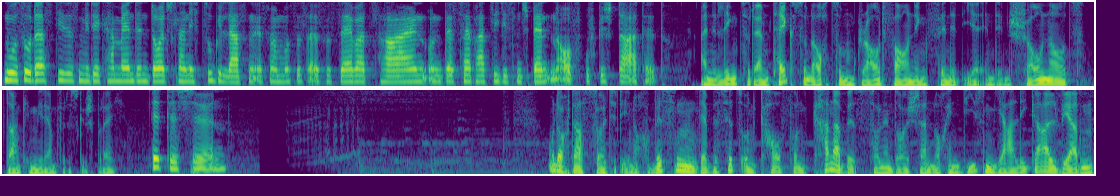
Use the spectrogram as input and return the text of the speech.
nur so, dass dieses Medikament in Deutschland nicht zugelassen ist. Man muss es also selber zahlen und deshalb hat sie diesen Spendenaufruf gestartet. Einen Link zu deinem Text und auch zum Crowdfunding findet ihr in den Show Notes. Danke Miriam für das Gespräch. Bitteschön. Und auch das solltet ihr noch wissen. Der Besitz und Kauf von Cannabis soll in Deutschland noch in diesem Jahr legal werden.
